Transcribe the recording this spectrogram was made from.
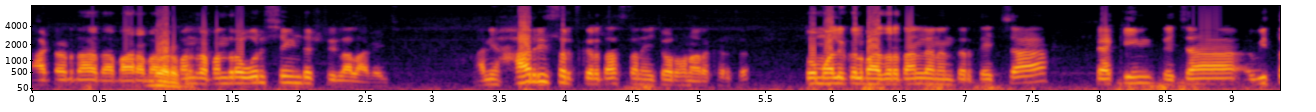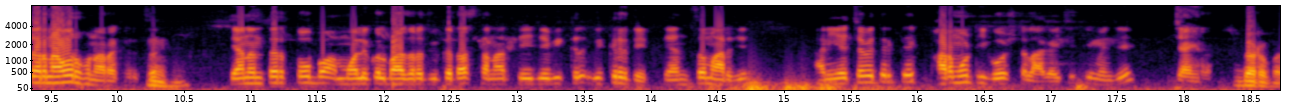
आठ आठ दहा दहा बारा बारा. पंधरा पंधरा वर्ष इंडस्ट्रीला लागायची. आणि हा रिसर्च करत असताना याच्यावर होणारा खर्च. तो मॉलिक्युल बाजारात आणल्यानंतर त्याच्या पॅकिंग त्याच्या वितरणावर होणारा खर्च. त्यानंतर तो मॉलिक्युल बाजारात विकत असताना ते जे विक्र विक्रेते त्यांचं मार्जिन आणि याच्या व्यतिरिक्त एक फार मोठी गोष्ट लागायची ती म्हणजे जाहिरात. बरोबर.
